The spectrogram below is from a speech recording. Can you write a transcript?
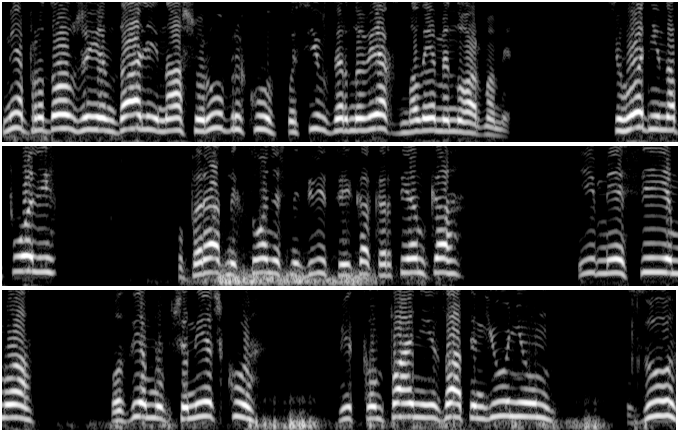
Ми продовжуємо далі нашу рубрику посів зернових з малими нормами. Сьогодні на полі попередник соняшник, дивіться, яка картинка. І ми сіємо озиму пшеничку від компанії Zaten Union з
